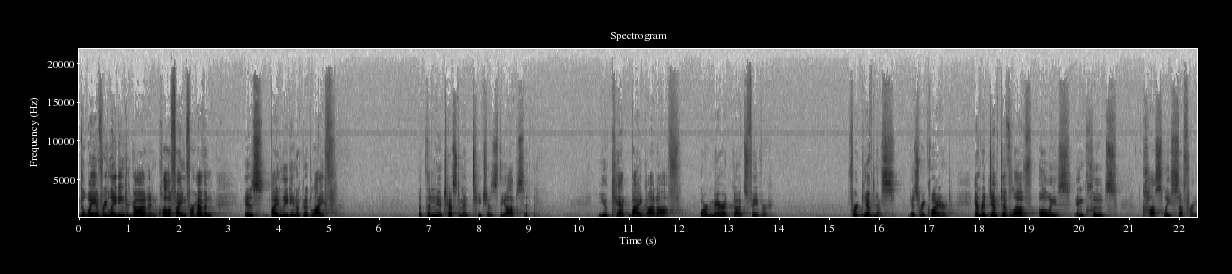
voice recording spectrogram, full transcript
The way of relating to God and qualifying for heaven is by leading a good life. But the New Testament teaches the opposite. You can't buy God off or merit God's favor. Forgiveness is required, and redemptive love always includes costly suffering.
